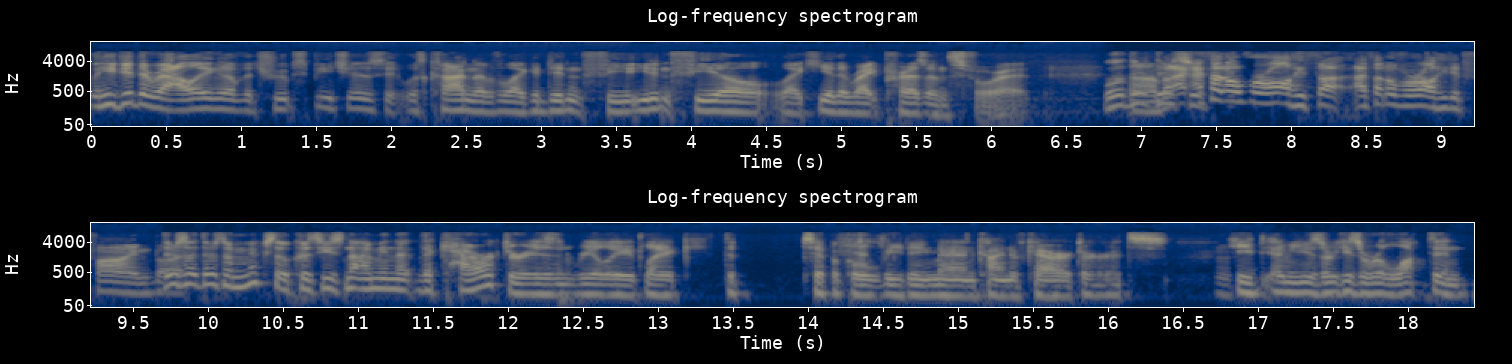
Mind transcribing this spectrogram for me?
when he did the rallying of the troop speeches, it was kind of like it didn't feel you didn't feel like he had the right presence for it. Well, there, Um, but there's, I, a, I thought overall he thought I thought overall he did fine. But there's a there's a mix though because he's not. I mean, the, the character isn't really like the typical leading man kind of character. It's. He. I mean, he's a, he's a reluctant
